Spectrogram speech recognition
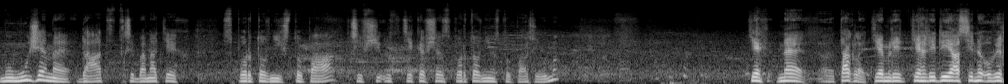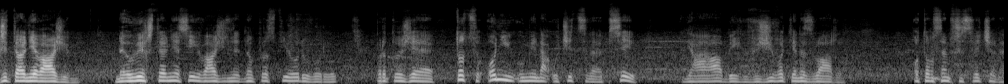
mu můžeme dát třeba na těch sportovních stopách, při vší úctě ke všem sportovním stopařům. Těch, ne, takhle, těm, těch lidí já si neuvěřitelně vážím. Neuvěřitelně si jich vážím z jednoho prostého důvodu, protože to, co oni umí naučit své psy, já bych v životě nezvládl. O tom jsem přesvědčený.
